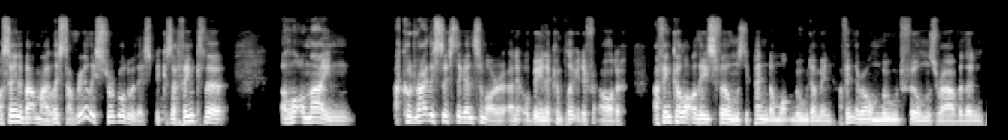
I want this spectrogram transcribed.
I was saying about my list. I really struggled with this because I think that a lot of mine, I could write this list again tomorrow, and it will be in a completely different order. I think a lot of these films depend on what mood I'm in. I think they're all mood films rather than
